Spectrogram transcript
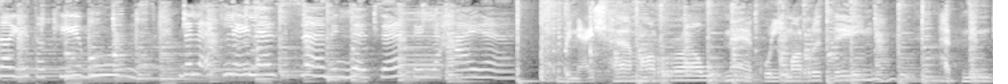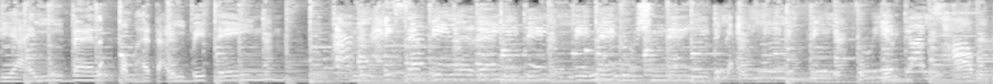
ضيطك يبوظ. ده الأكل لذة من لذات الحياة. بنعيشها مرة وبناكل مرتين. هات من دي علبة لا طب هات علبتين. أعمل حساب الغايب اللي مالوش نايب الأكل يلف يلف ويرجع لأصحابه.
